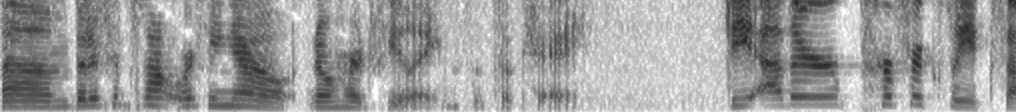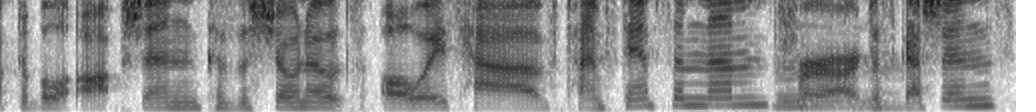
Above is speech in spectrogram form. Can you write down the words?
Um, but if it's not working out, no hard feelings. It's okay. The other perfectly acceptable option, because the show notes always have timestamps in them for mm. our discussions.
